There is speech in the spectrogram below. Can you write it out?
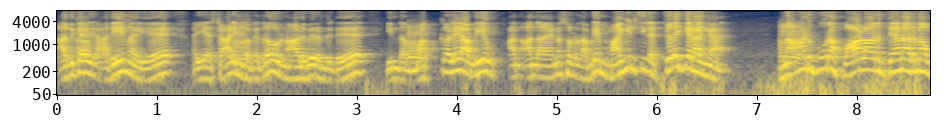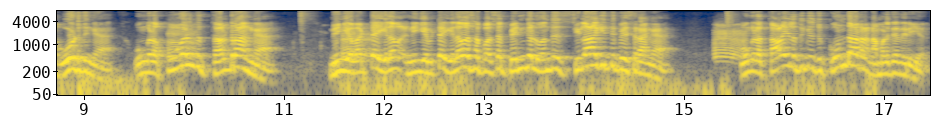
அதுக்காக அதே மாதிரியே ஐயா ஸ்டாலின் பக்கத்துல ஒரு நாலு பேர் இருந்துட்டு இந்த மக்களே அப்படியே அந்த- என்ன சொல்றது அப்படியே மகிழ்ச்சியில திளைக்கிறாங்க. நாடு பூரா பாலாறு தேனாருமா ஓடுதுங்க. உங்களை புகழ்ந்து தள்ளுறாங்க. நீங்க விட்ட இலவ நீங்க விட்ட இலவச பச பெண்கள் வந்து சிலாகித்து பேசுறாங்க. உங்களை தலையில தூக்கி வச்சு கொண்டாடுற நம்மளுக்கு தெரியும்.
